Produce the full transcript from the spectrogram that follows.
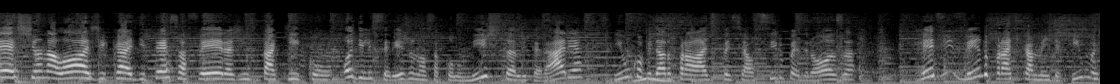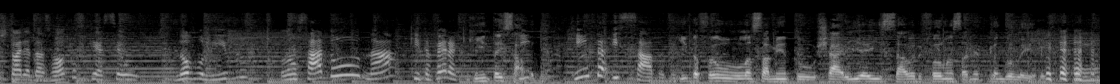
Neste Analógica de terça-feira, a gente está aqui com Odile Cerejo, nossa colunista literária, e um convidado para lá de especial, Ciro Pedrosa, revivendo praticamente aqui uma história das rocas, que é seu novo livro, lançado na quinta-feira? Quinta e sábado. Quinta e sábado. Quinta foi o lançamento Sharia e sábado foi o lançamento Cangoleiro. É.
